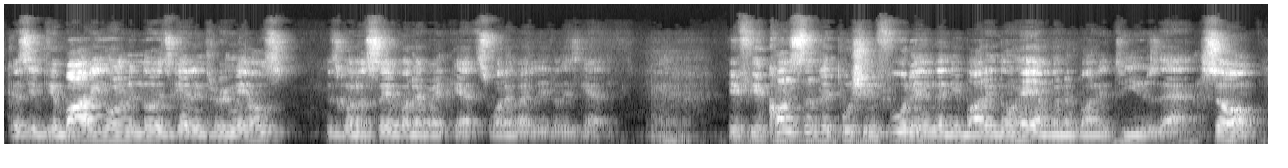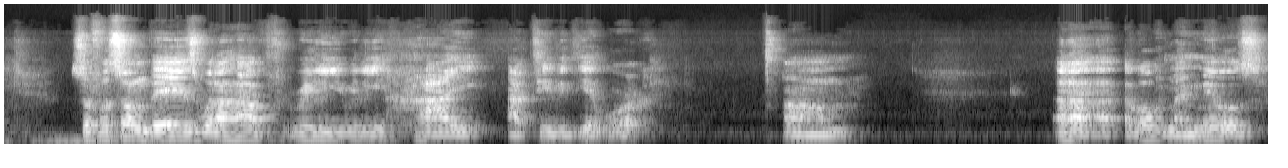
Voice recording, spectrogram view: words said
Because if your body only knows it's getting three meals, it's going to save whatever it gets, whatever little it's getting. If you're constantly pushing food in, then your body know, hey, I'm going to burn it to use that. So, so for some days when I have really, really high activity at work, um, and I, I- go with my meals,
